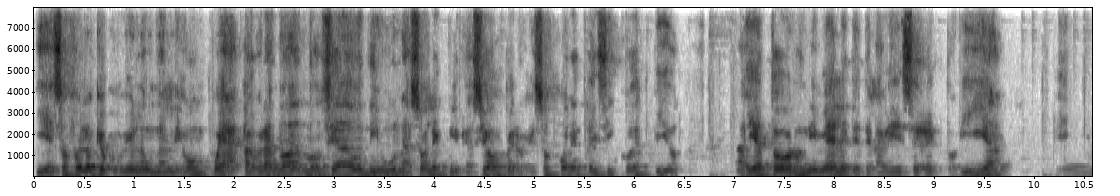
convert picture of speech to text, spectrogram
y eso fue lo que ocurrió en la UNAM León. Pues hasta ahora no, no se ha dado ni una sola explicación, pero esos 45 despidos hay a todos los niveles, desde la vicerrectoría, eh,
